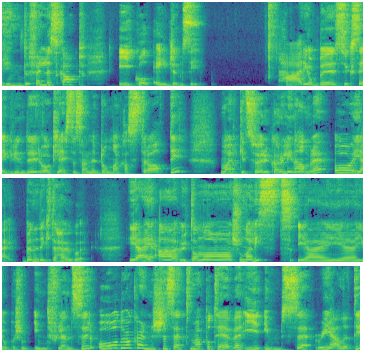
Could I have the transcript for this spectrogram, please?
gründerfellesskap, Equal Agency. Her jobber suksessgründer og klesdesigner Donna Castrati, markedsfører Caroline Hamre og jeg, Benedikte Haugård. Jeg er utdanna journalist, jeg eh, jobber som influenser, og du har kanskje sett meg på TV i ymse reality,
